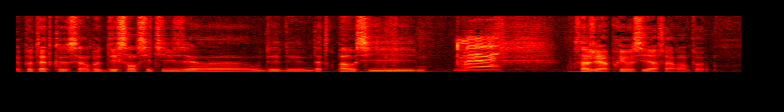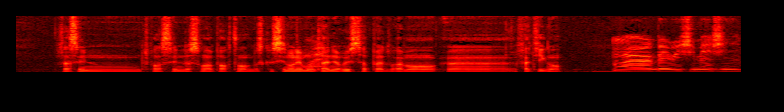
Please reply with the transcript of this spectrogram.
Et peut-être que c'est un peu désensitivisé euh, ou d'être pas aussi. Ouais ouais. Ça j'ai appris aussi à faire un peu. Ça c'est une, je pense c'est une leçon importante parce que sinon les montagnes russes ça peut être vraiment euh, fatigant. Ouais, ouais bah oui j'imagine.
